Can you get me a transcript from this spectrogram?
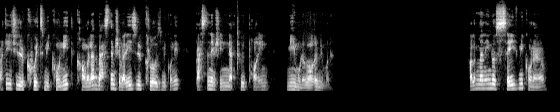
وقتی یه چیزی رو quit می‌کنید کاملا بسته میشه. ولی یه چیزی رو close می‌کنید بسته نمیشه. این توی پایین میمونه واقع میمونه. حالا من این رو save می‌کنم.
